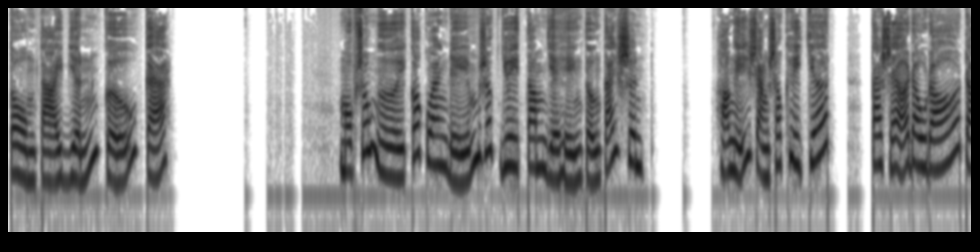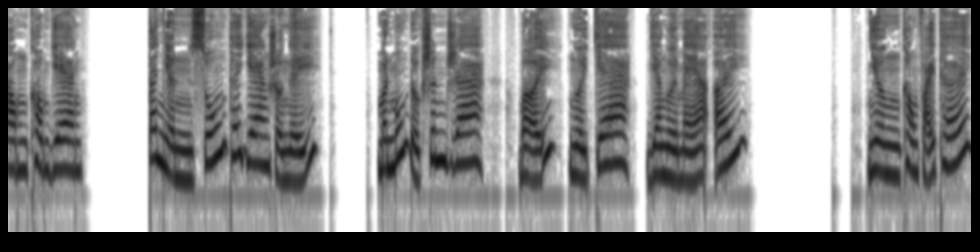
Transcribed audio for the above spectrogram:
tồn tại vĩnh cửu cả. Một số người có quan điểm rất duy tâm về hiện tượng tái sinh. Họ nghĩ rằng sau khi chết, ta sẽ ở đâu đó trong không gian. Ta nhìn xuống thế gian rồi nghĩ, mình muốn được sinh ra bởi người cha và người mẹ ấy. Nhưng không phải thế.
